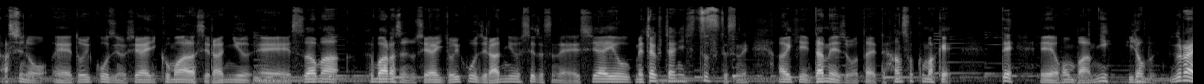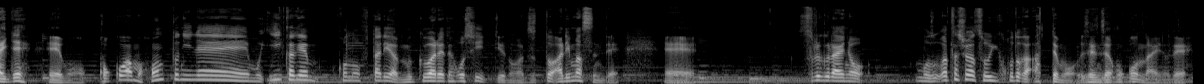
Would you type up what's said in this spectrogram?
足の、えー、土井工事の試合に熊嵐乱入、えー、諏訪間熊嵐の試合に土井工事乱入してですね、試合をめちゃくちゃにしつつですね、相手にダメージを与えて反則負け。で、えー、本番に挑むぐらいで、えー、もうここはもう本当にね、もういい加減この2人は報われてほしいっていうのがずっとありますんで、えー、それぐらいの、もう私はそういうことがあっても全然起こんないので、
